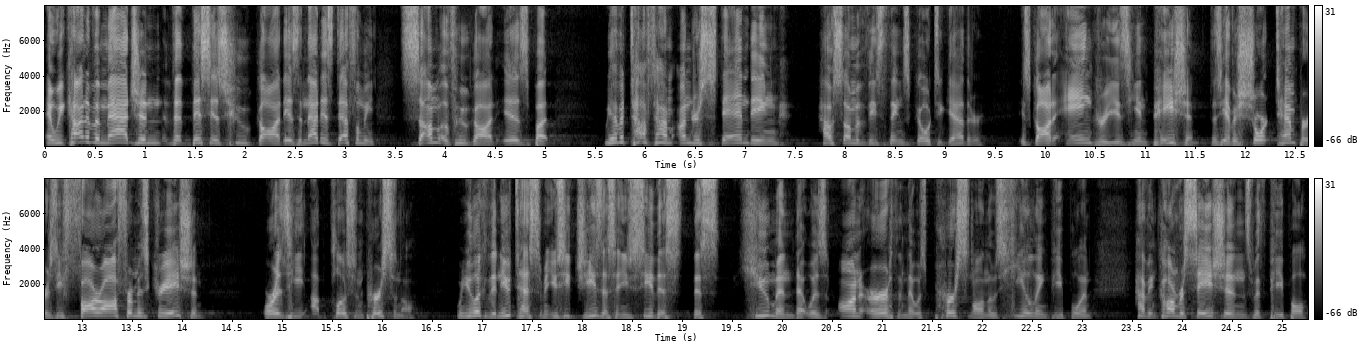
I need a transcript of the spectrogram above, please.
And we kind of imagine that this is who God is, and that is definitely some of who God is, but we have a tough time understanding how some of these things go together. Is God angry? Is he impatient? Does he have a short temper? Is he far off from his creation? Or is he up close and personal? When you look at the New Testament, you see Jesus and you see this, this human, that was on earth, and that was personal, and that was healing people and having conversations with people.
